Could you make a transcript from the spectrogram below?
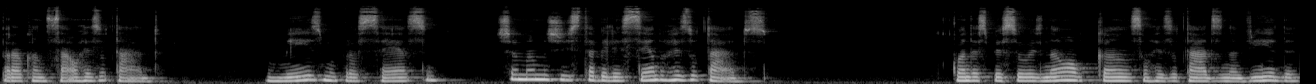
para alcançar o resultado. O mesmo processo chamamos de estabelecendo resultados. Quando as pessoas não alcançam resultados na vida,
